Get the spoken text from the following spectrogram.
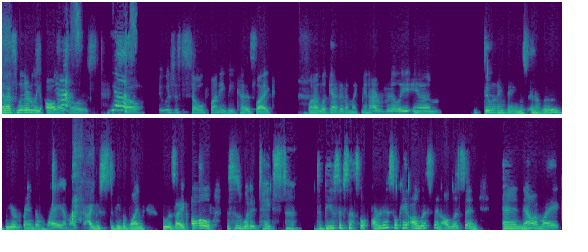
And that's literally all yes. I post. Yes. So it was just so funny because like when I look at it, I'm like, man, I really am doing things in a really weird, random way. I'm like, I used to be the one who was like, oh, this is what it takes to to be a successful artist. Okay, I'll listen. I'll listen. And now I'm like,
